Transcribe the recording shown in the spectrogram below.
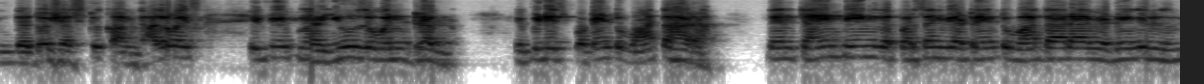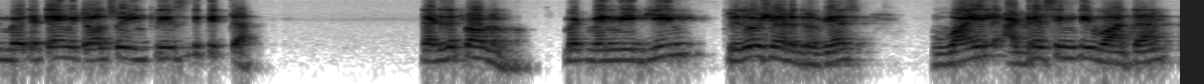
the doshas to calm. Otherwise, if we uh, use one drug, if it is potent to Vatahara, then time being the person we are trying to Vatahara, we are doing it, by the time it also increases the Pitta. That is a problem. But when we give Tridosha Dravyas, while addressing the Vata,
